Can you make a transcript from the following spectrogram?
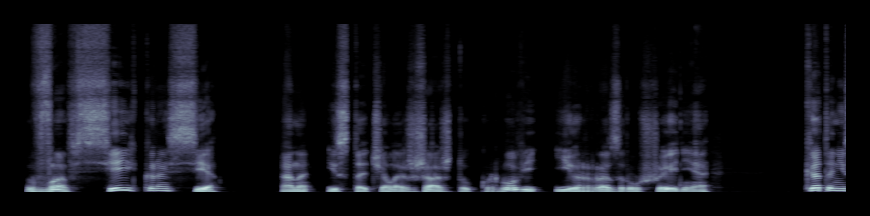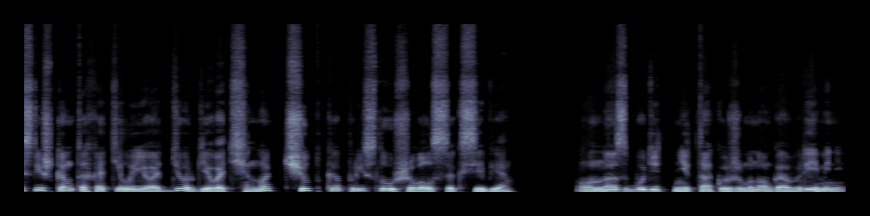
во всей красе». Она источала жажду крови и разрушения. Ката не слишком-то хотел ее отдергивать, но чутко прислушивался к себе. «У нас будет не так уж много времени».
